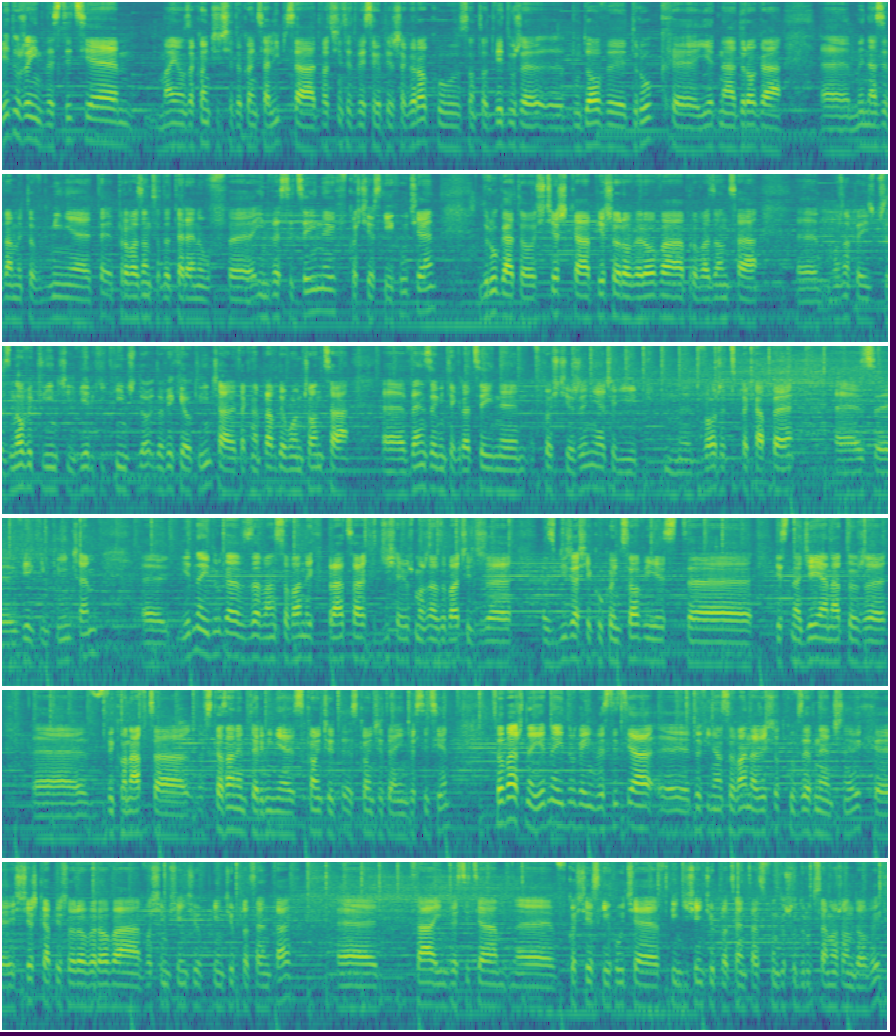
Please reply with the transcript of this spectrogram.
Dwie duże inwestycje mają zakończyć się do końca lipca 2021 roku. Są to dwie duże e, budowy dróg. E, Jedna droga, e, my nazywamy to w gminie, prowadząca do terenów inwestycyjnych w Kościerskiej Hucie. Druga to ścieżka pieszo-rowerowa prowadząca, można powiedzieć, przez Nowy Klincz i Wielki Klincz do, do Wielkiego Klincza, ale tak naprawdę łącząca węzeł integracyjny w Kościerzynie, czyli dworzec PKP z Wielkim Klinczem. E, Jedna i druga w zaawansowanych pracach. Dzisiaj już można zobaczyć, że zbliża się ku końcowi. Jest, e, jest nadzieja na to, że e, wykonawca w wskazanym terminie skończy, skończy tę inwestycję. Co ważne, jedna i druga inwestycja e, dofinansowana ze środków zewnętrznych. E, Ścieżka pieszo-rowerowa w 85%. e, Ta inwestycja e, w Kościerskiej Hucie w 50% z Funduszu Dróg Samorządowych.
